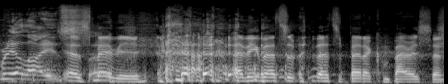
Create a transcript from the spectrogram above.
realize. Yes, Uh, maybe. I think that's a, that's a better comparison.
